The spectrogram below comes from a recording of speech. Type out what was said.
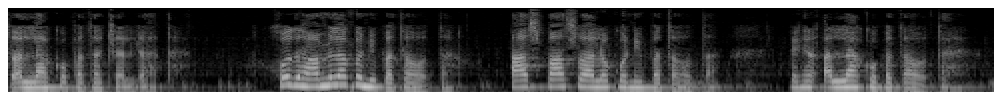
تو اللہ کو پتا چل جاتا ہے۔ خود حاملہ کو نہیں پتا ہوتا۔ آس پاس والوں کو نہیں پتا ہوتا، لیکن اللہ کو پتا ہوتا ہے۔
